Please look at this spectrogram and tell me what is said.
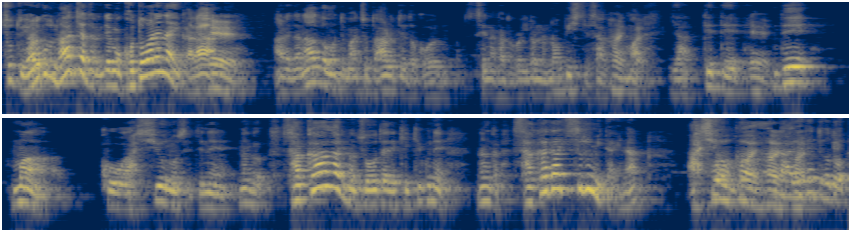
ちょっとやることになっちゃったの。でも断れないから、えあれだなと思って、まあちょっとある程度こう、背中とかいろんな伸びしてさ、まあはい。はいやってて、ええ。で、まあ、こう足を乗せてね、なんか逆上がりの状態で結局ね、なんか逆立ちするみたいな、足をグーッと上げてってことを、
